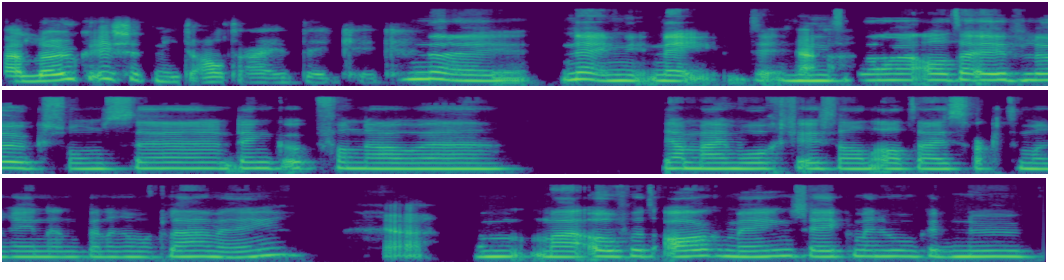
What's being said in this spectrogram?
Maar leuk is het niet altijd, denk ik. nee, nee, nee, nee. Ja. niet eh, altijd even leuk. Soms eh, denk ik ook van, nou, ja, mijn woordje is dan altijd zak er maar in en ik ben er helemaal klaar mee. Ja, Maar over het algemeen, zeker met hoe ik het nu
